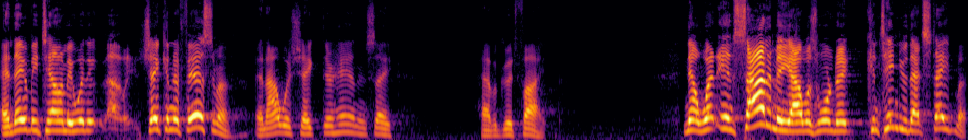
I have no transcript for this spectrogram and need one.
And they would be telling me, with it, uh, shaking their fist, and I would shake their hand and say, Have a good fight. Now, what inside of me, I was wanting to continue that statement.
